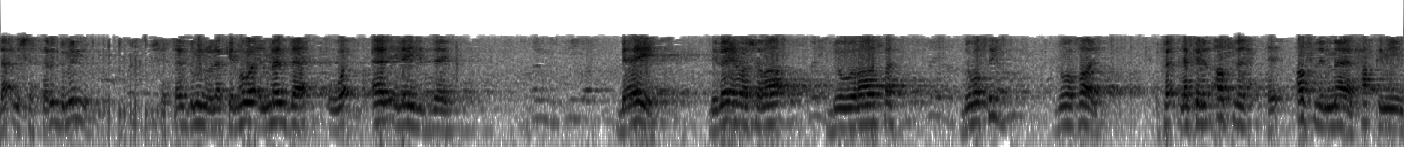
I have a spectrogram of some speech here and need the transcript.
لا مش هسترد منه. مش هسترد منه لكن هو المال ده قال إليه إزاي؟ بايه ببيع وشراء بوراثة بوصي بوصايا لكن الأصل أصل المال حق مين؟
